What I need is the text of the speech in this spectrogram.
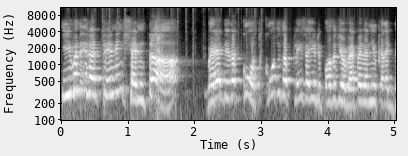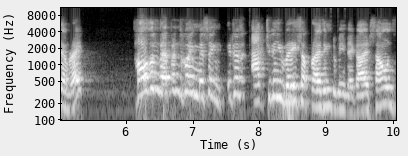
even in a training center where there's a kote, kote is a place where you deposit your weapon and you collect them, right? Thousand weapons going missing. It is actually very surprising to me, Megha. It sounds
